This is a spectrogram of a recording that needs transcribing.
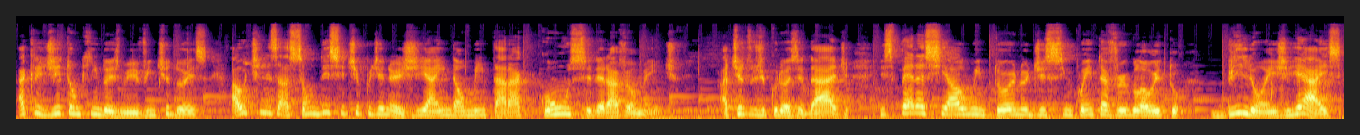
acreditam que em 2022 a utilização desse tipo de energia ainda aumentará consideravelmente. A título de curiosidade, espera-se algo em torno de 50,8 bilhões de reais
